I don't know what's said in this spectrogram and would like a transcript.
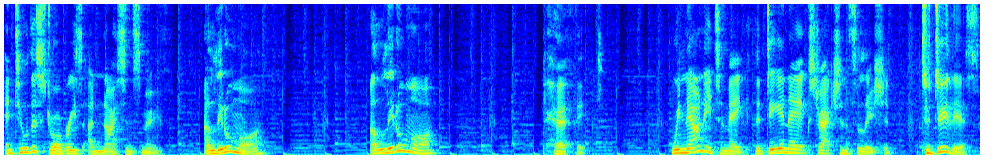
until the strawberries are nice and smooth. A little more. A little more. Perfect. We now need to make the DNA extraction solution. To do this,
